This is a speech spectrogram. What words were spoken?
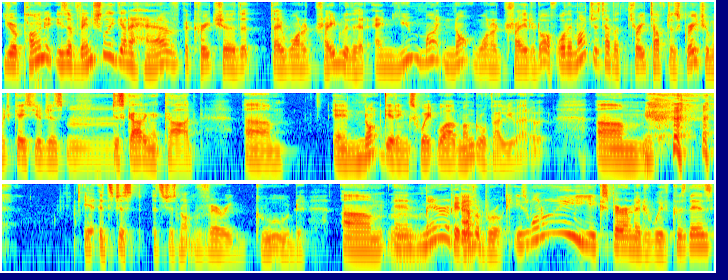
your opponent is eventually going to have a creature that they want to trade with it, and you might not want to trade it off, or they might just have a three toughness creature, in which case you're just discarding a card um, and not getting sweet wild mongrel value out of it. Um, it's just it's just not very good. Um, and Mayor of pity. Avabruck is one I experimented with because there's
